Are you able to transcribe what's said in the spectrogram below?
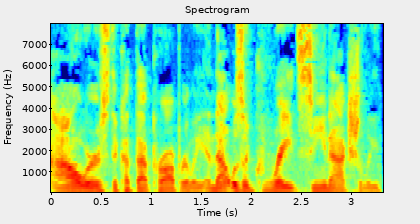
hours to cut that properly, and that was a great scene actually.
